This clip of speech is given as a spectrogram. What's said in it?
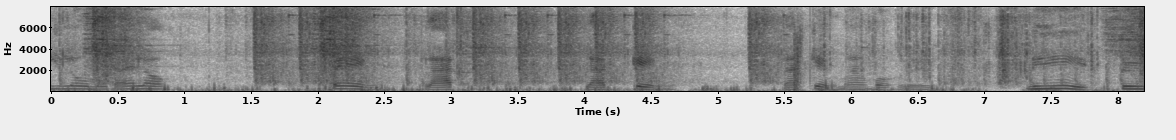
ฮีโร่ไม่ได้หรอกเป้งรัดรัดเก่งรัดเก่งมากบอกเลย นี่ตึง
